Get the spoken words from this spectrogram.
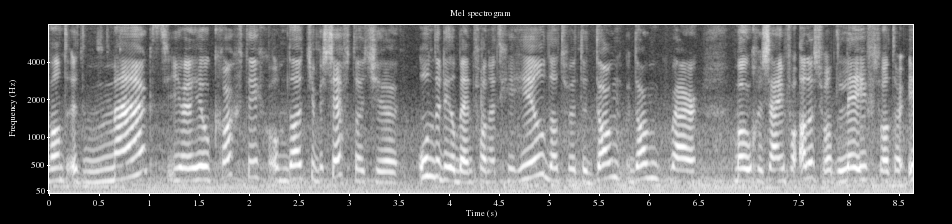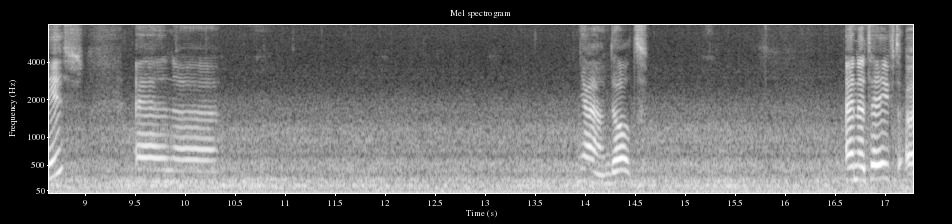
Want het maakt je heel krachtig omdat je beseft dat je onderdeel bent van het geheel. Dat we te dank, dankbaar mogen zijn voor alles wat leeft, wat er is. En uh, ja, dat. En het heeft, uh,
